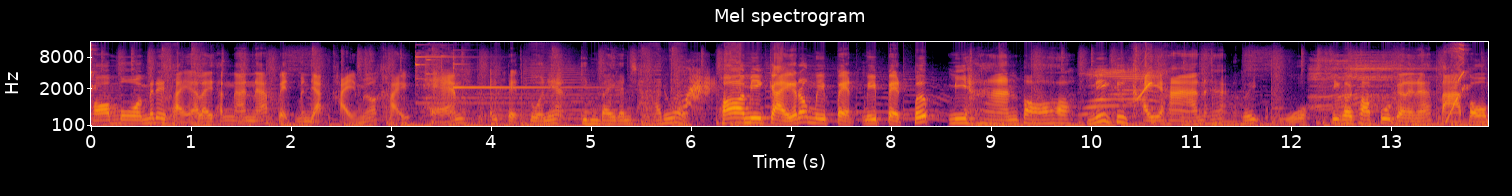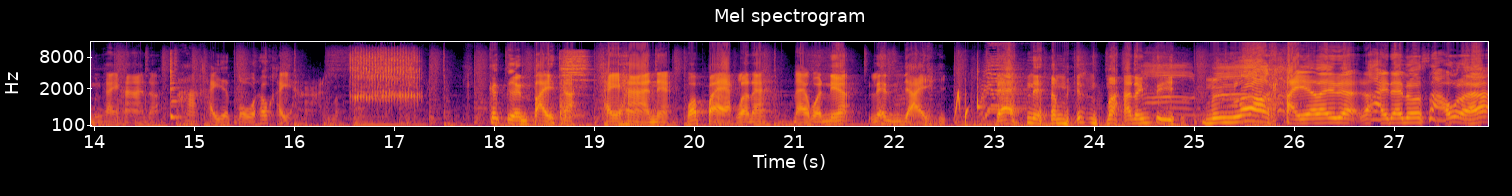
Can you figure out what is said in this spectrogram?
ฮอร์โมนไม่ได้ใส่อะไรทั้งนั้นนะ เป็ดมันอยากไข่มันก็ไข่แถมไอ้เป็ดตัวนี้กินใบกัญชาด้วย พอมีไก่ก็ต้องมีเป็ด มีเป็ดปุ๊บมีห่านต่อ นี่คือไข่ห่านนะฮะเฮ้ยโหที่เขาชอบพูดกันเลยนะตาโตเหมือนไข่ห่านเหรอตาใครจะโตเท่าไข่ห่านวะก็เกินไปนะไข่ห่านเนี่ยว่าแปลกแล้วนะ แต่วันเนี้ยเล่นใหญ่แดนเนรมิตมาทั้งทีมึงล่อไข่อะไรเนี่ยไข่ไดโนเสาร์เหรอฮะ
